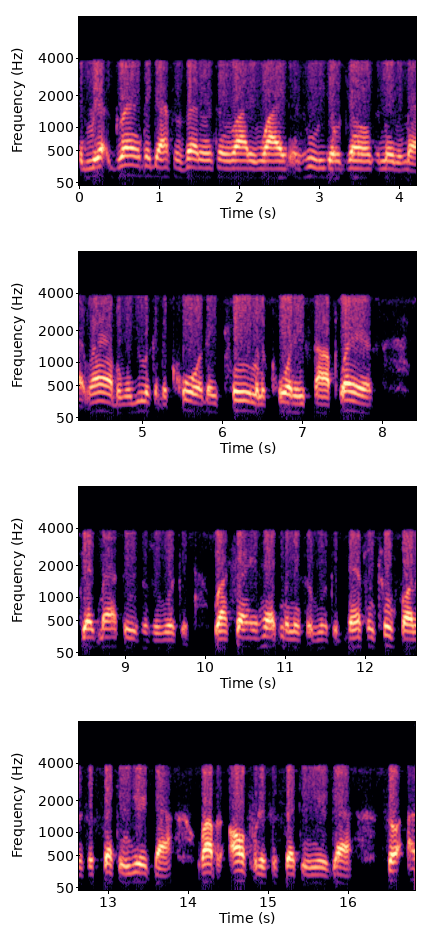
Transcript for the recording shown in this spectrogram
And, granted, they got some veterans in Roddy White and Julio Jones and maybe Matt Ryan, but when you look at the core of their team and the core of their star players, Jake Matthews is a rookie. Ra'Shede Hageman is a rookie. Desmond Trufant is a second year guy. Robert Alford is a second year guy. So I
